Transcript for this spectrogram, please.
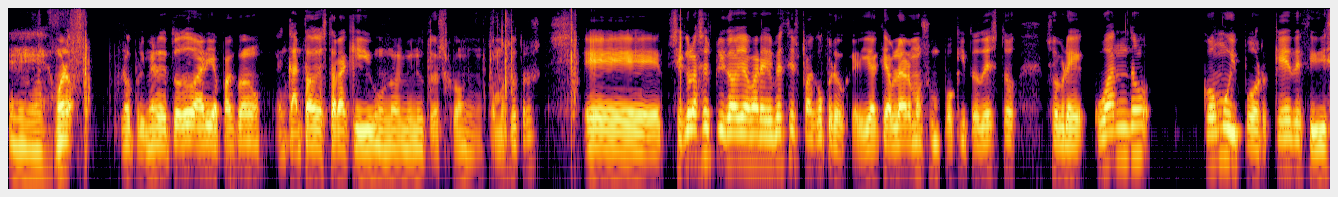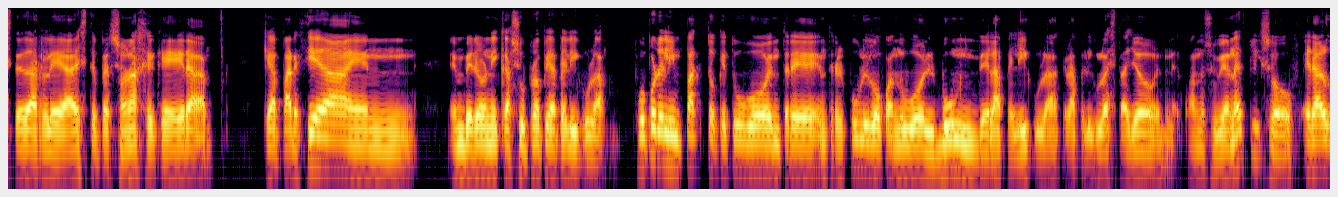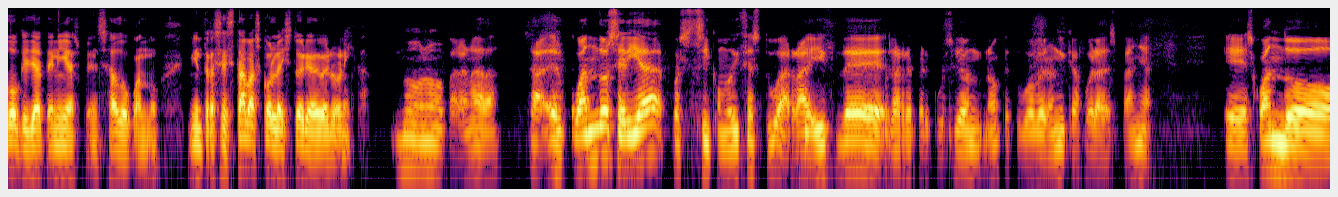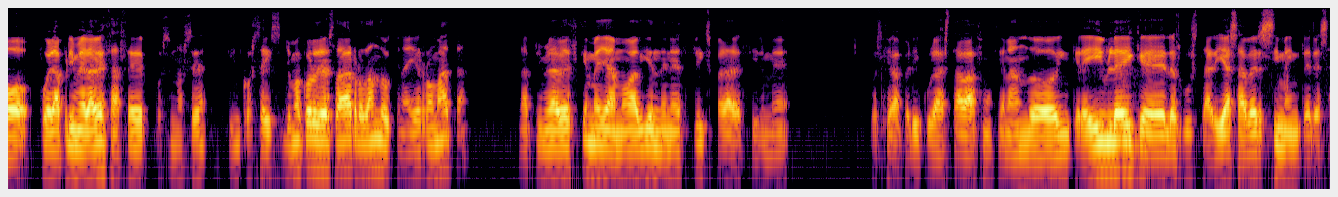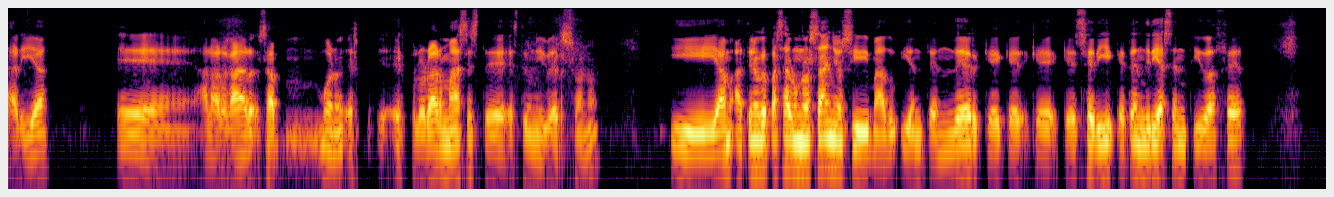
Eh, bueno, lo primero de todo, Aria, Paco, encantado de estar aquí unos minutos con, con vosotros. Eh, sé que lo has explicado ya varias veces, Paco, pero quería que habláramos un poquito de esto, sobre cuándo, cómo y por qué decidiste darle a este personaje que era que aparecía en, en Verónica su propia película. ¿Fue por el impacto que tuvo entre, entre el público cuando hubo el boom de la película, que la película estalló en, cuando subió a Netflix, o era algo que ya tenías pensado cuando, mientras estabas con la historia de Verónica? No, no, para nada. O sea, el cuándo sería, pues sí, como dices tú, a raíz de la repercusión ¿no? que tuvo Verónica fuera de España. Es cuando fue la primera vez, hace, pues no sé, cinco o seis. Yo me acuerdo que estaba rodando que nadie Romata, la primera vez que me llamó alguien de Netflix para decirme pues que la película estaba funcionando increíble y que les gustaría saber si me interesaría eh, alargar, o sea, bueno, explorar más este, este universo, ¿no? Y ha, tenido que pasar unos años y, y entender qué, qué, qué, sería, qué tendría sentido hacer.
